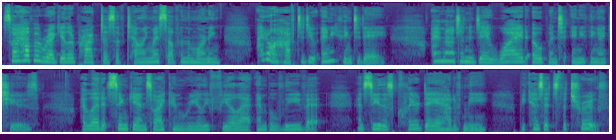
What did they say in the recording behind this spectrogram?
So I have a regular practice of telling myself in the morning, I don't have to do anything today. I imagine a day wide open to anything I choose. I let it sink in so I can really feel it and believe it and see this clear day ahead of me because it's the truth.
